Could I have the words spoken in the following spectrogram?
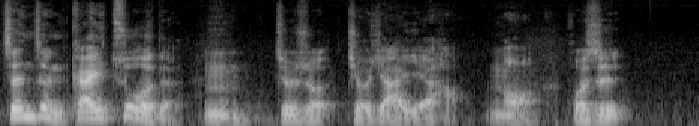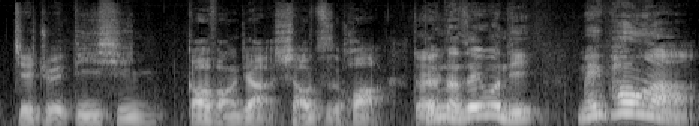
真正该做的，嗯，就是说酒驾也好，嗯、哦，或是解决低薪、高房价、少子化等等这些问题，没碰啊，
